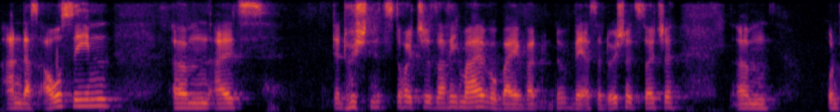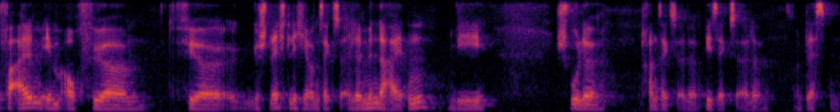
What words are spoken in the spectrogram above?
anders aussehen ähm, als der Durchschnittsdeutsche, sag ich mal. Wobei, ne, wer ist der Durchschnittsdeutsche? Ähm, und vor allem eben auch für, für geschlechtliche und sexuelle Minderheiten wie Schwule, Transsexuelle, Bisexuelle und Lesben.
